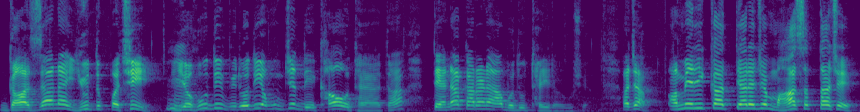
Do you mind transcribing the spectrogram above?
ગાઝાના યુદ્ધ પછી યહૂદી વિરોધી અમુક જે દેખાવો થયા હતા તેના કારણે આ બધું થઈ રહ્યું છે. અચ્છા અમેરિકા અત્યારે જે મહાસત્તા છે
